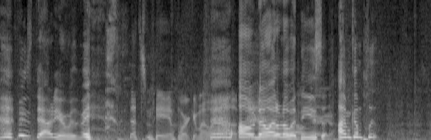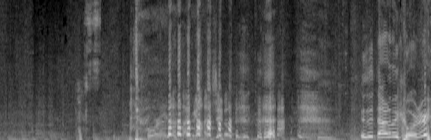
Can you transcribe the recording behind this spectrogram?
Who's down here with me? That's me. I'm working my way up. Oh no, I don't know what Oh, these. there you go. I'm complete. I got you. Is it down in the corner?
